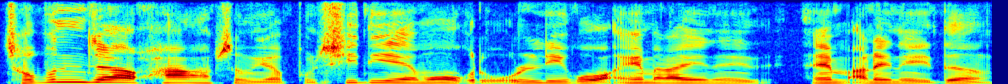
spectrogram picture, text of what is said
저분자 화학합성의약품 CDMO 그리고 올리고 mRNA, mRNA 등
